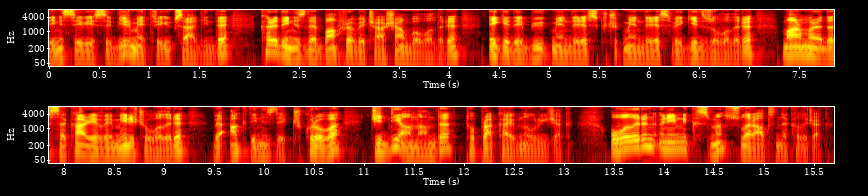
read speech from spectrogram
Deniz seviyesi 1 metre yükseldiğinde Karadeniz'de Bafra ve Çarşamba ovaları, Ege'de Büyük Menderes, Küçük Menderes ve Gediz ovaları, Marmara'da Sakarya ve Meriç ovaları ve Akdeniz'de Çukurova ciddi anlamda toprak kaybına uğrayacak. Ovaların önemli kısmı sular altında kalacak.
